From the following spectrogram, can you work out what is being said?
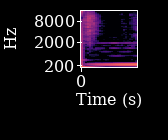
thank you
